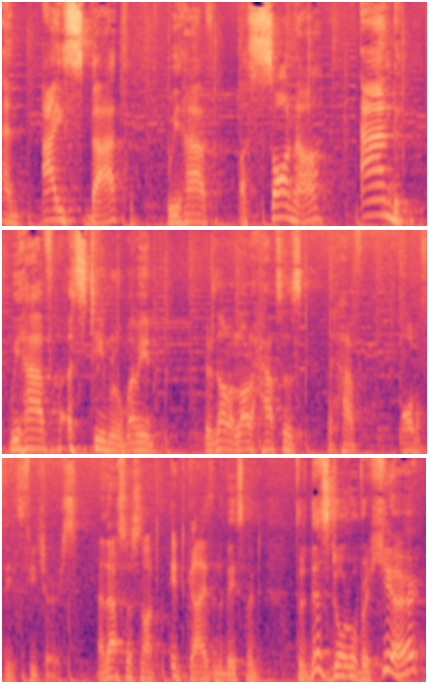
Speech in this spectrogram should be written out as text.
an ice bath, we have a sauna, and we have a steam room. I mean, there's not a lot of houses that have all of these features. And that's just not it, guys, in the basement. Through this door over here,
